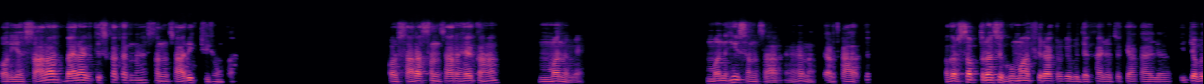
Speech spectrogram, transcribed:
और यह सारा वैराग किसका करना है? संसारिक चीज़ों का। और सारा संसार है कहाँ? मन में। मन ही संसार है है ना? अर्थात अगर सब तरह से घुमा फिरा करके भी देखा जाए तो क्या कहा जाएगा जब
